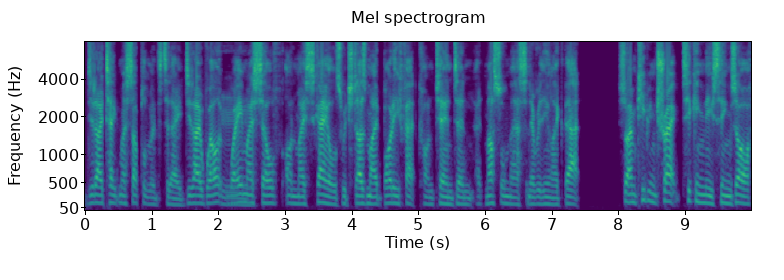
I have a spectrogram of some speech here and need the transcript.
Did I take my supplements today? Did I well, mm. weigh myself on my scales, which does my body fat content and, and muscle mass and everything like that? So I'm keeping track, ticking these things off.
